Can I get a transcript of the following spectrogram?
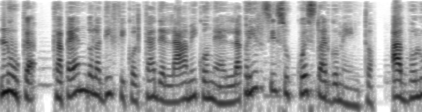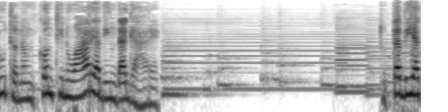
Luca, capendo la difficoltà dell'amico nell'aprirsi su questo argomento, ha voluto non continuare ad indagare. Tuttavia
